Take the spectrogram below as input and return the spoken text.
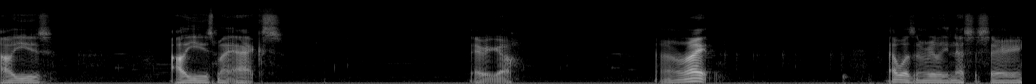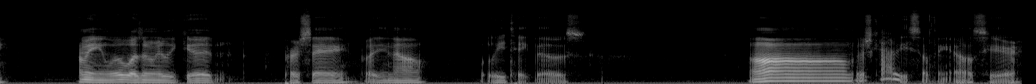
I'll use I'll use my axe. There we go. Alright. That wasn't really necessary. I mean, it wasn't really good per se, but you know, we take those. Um, there's gotta be something else here.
